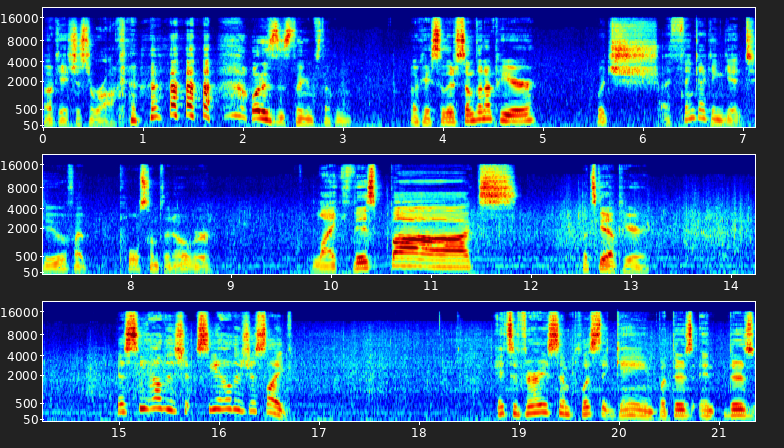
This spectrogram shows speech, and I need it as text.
Okay, it's just a rock. what is this thing I'm stepping on? Okay, so there's something up here, which I think I can get to if I pull something over. Like this box! Let's get up here. Yeah, see how this see how there's just like it's a very simplistic game, but there's in, there's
